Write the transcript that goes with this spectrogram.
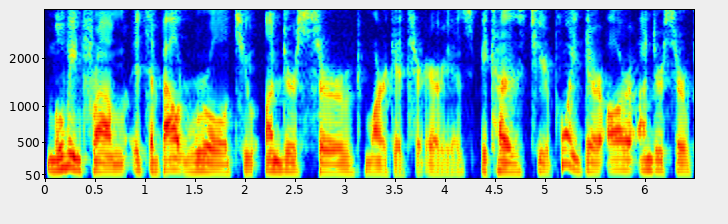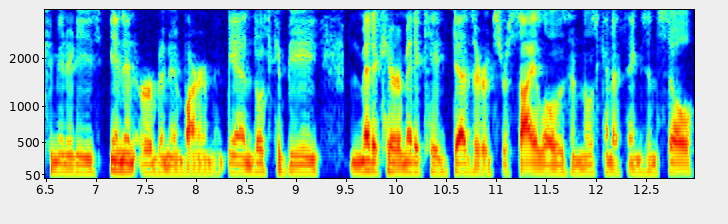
moving from it's about rural to underserved markets or areas because to your point there are underserved communities in an urban environment and those could be medicare medicaid deserts or silos and those kind of things and so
